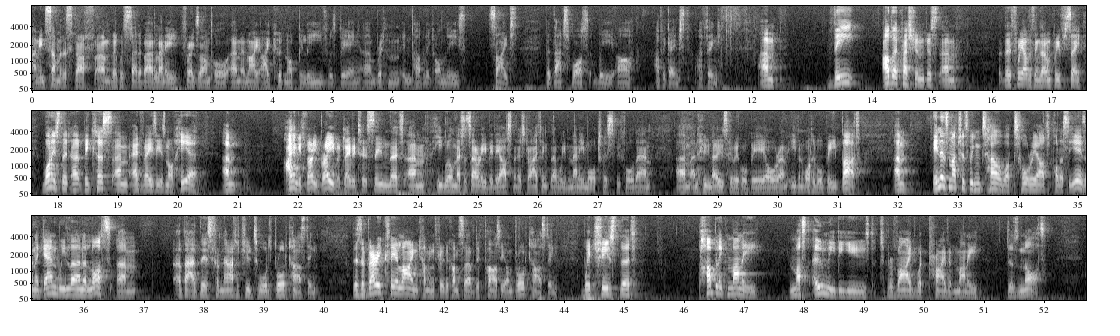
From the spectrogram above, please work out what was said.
I mean, some of the stuff um, that was said about Lenny, for example, um, and I, I could not believe was being um, written in public on these sites, but that's what we are up against, I think. Um, the other question, just um, are three other things I want to briefly say. One is that uh, because um, Ed Vaizey is not here, I think it's very brave of David to assume that he will necessarily be the arts minister. I think there will be many more twists before then, um, and who knows who it will be or um, even what it will be. But um, in as we can tell what Tory arts policy is, and again, we learn a lot about this from their attitude towards broadcasting, there's a very clear line coming through the Conservative Party on broadcasting, which is that public money must only be used to provide what private money does not.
